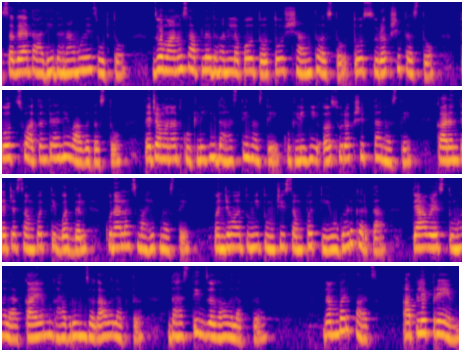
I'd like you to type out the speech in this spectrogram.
सगळ्यात आधी धनामुळेच उठतो. जो माणूस आपलं धन लपवतो तो शांत असतो तो सुरक्षित असतो तोच स्वातंत्र्याने वागत असतो. त्याच्या मनात कुठलीही धास्ती नसते कुठलीही असुरक्षितता नसते कारण त्याच्या संपत्तीबद्दल कुणालाच माहीत नसते. पण जेव्हा तुम्ही तुमची संपत्ती उघड करता त्यावेळेस तुम्हाला कायम घाबरून जगावं लागतं धास्तीत जगावं लागतं. नंबर पाच आपले प्रेम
